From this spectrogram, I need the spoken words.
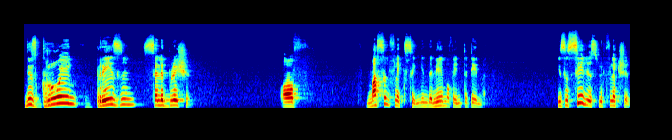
This growing brazen celebration of muscle flexing in the name of entertainment is a serious reflection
